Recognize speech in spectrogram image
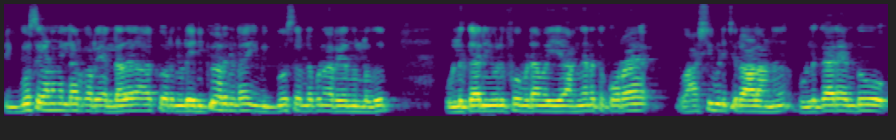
ബിഗ് ബോസ് കാണുന്ന എല്ലാവർക്കും അറിയാം. അല്ലാതെ ആർക്കും അറിഞ്ഞൂടെ. എനിക്കും അറിഞ്ഞൂടാ ഈ ബിഗ് ബോസ് കണ്ടപ്പോഴാണ് അറിയാമെന്നുള്ളത് പുള്ളിക്കാരൻ യൂണിഫോം ഇടാൻ വയ്യ. അങ്ങനത്തെ കുറേ വാശി പിടിച്ച ഒരാളാണ്. പുള്ളിക്കാരൻ എന്തോ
